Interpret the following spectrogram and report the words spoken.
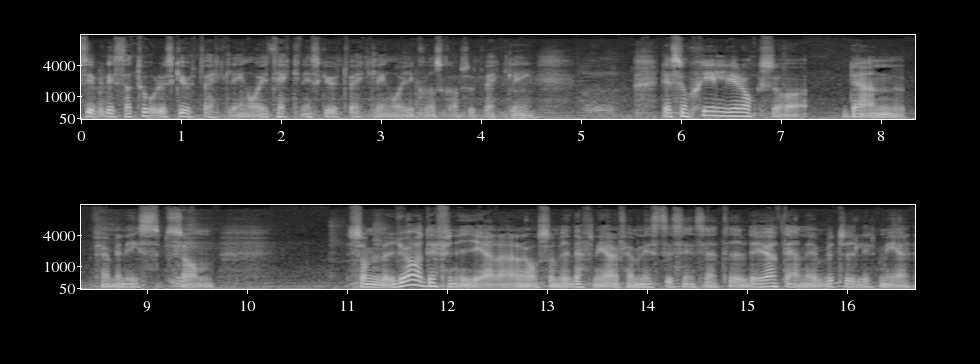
civilisatorisk utveckling och i teknisk utveckling och i kunskapsutveckling. Det som skiljer också den feminism som som jag definierar och som vi definierar Feministiskt initiativ det är ju att den är betydligt mer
